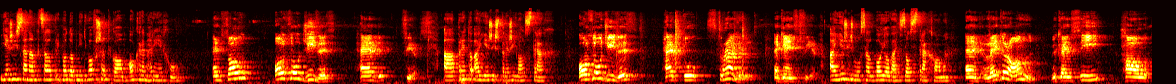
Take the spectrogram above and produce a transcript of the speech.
Ježiš sa nám chcel pripodobniť vo všetkom, okrem hriechu. And so, also Jesus had fears. A preto aj Ježiš prežíval strach. Also, Jesus had to struggle against fear. A Ježiš musel bojovať so strachom. And later on, we can see how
